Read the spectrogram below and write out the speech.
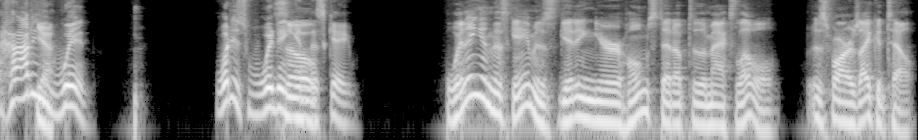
How do Yeah. you win? What is winning So- in this game? Winning in this game is getting your homestead up to the max level, as far as I could tell.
